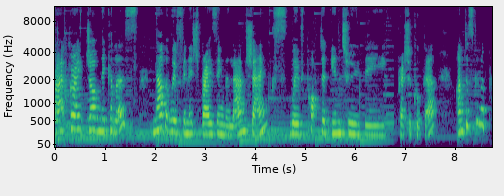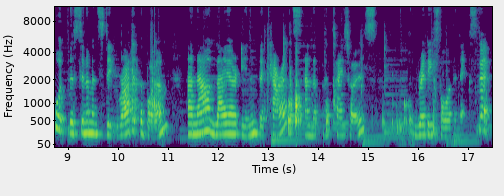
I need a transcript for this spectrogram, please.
Right, great job, Nicholas. Now that we've finished braising the lamb shanks, we've popped it into the pressure cooker. I'm just going to put the cinnamon stick right at the bottom and now layer in the carrots and the potatoes ready for the next step.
